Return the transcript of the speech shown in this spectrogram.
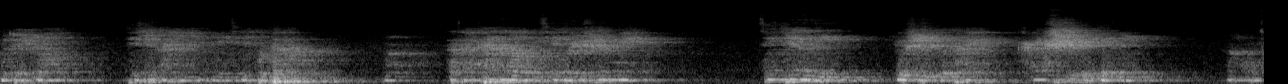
或者说，其实阿姨年纪不大，嗯，大家看到的一切都是生命。今天的你又是一个开开始的一个你， 啊，从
